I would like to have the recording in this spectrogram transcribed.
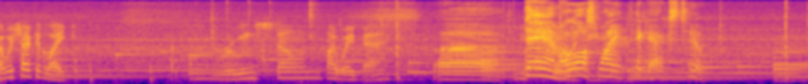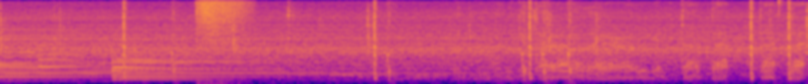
I wish I could like runestone my way back. Uh, damn, so I lost my pickaxe too. Let me get that out of there. Let get that, that, that, that.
